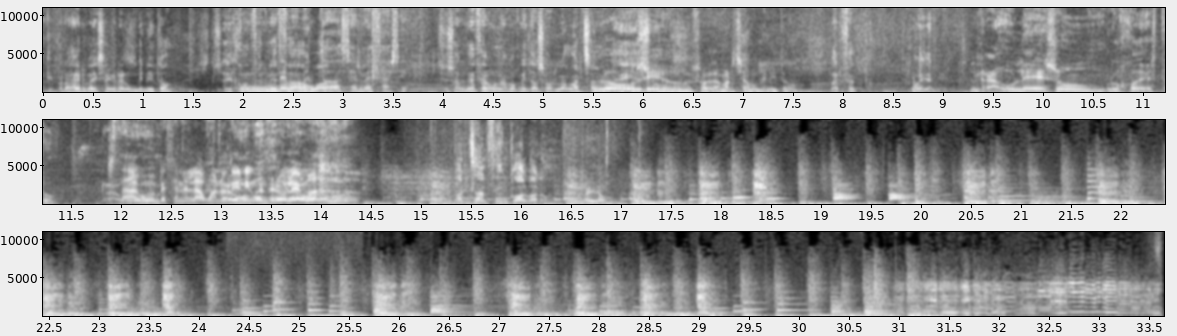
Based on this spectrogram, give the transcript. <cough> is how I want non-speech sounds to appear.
¿Y para ver, vais a querer un vinito? ¿Seguís con Mm, cerveza, de momento agua? cerveza, sí. Si os apetece alguna copita sobre la marcha, me Luego, pedís sí, o- sobre la marcha un vinito. Perfecto. Muy bien. Raúl es un brujo de esto. Está Raúl como pez en el agua, no tiene ningún agua, problema. Marchan cinco, Álvaro. Müzik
